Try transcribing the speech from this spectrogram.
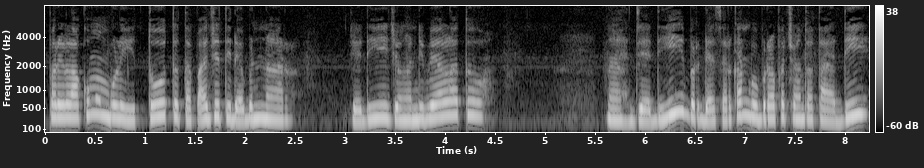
perilaku membuli itu tetap aja tidak benar. Jadi jangan dibela tuh. Nah, jadi berdasarkan beberapa contoh tadi,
